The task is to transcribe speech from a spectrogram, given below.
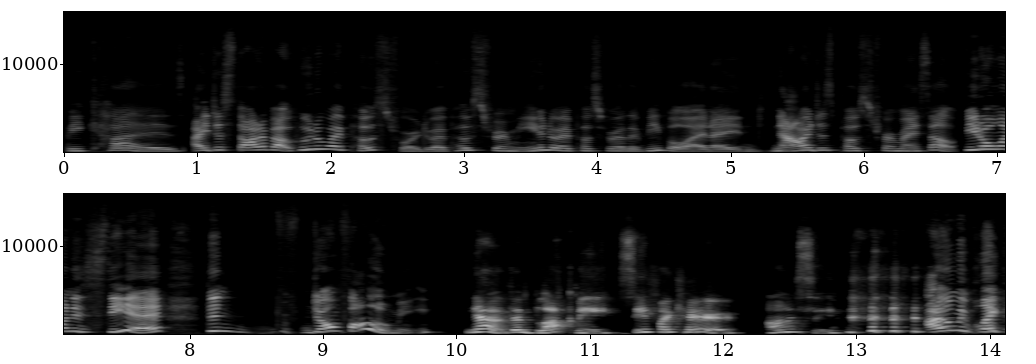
because I just thought about who do I post for? Do I post for me or do I post for other people? And I now I just post for myself. If you don't want to see it, then don't follow me. Yeah, then block me. See if I care. Honestly. I only like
